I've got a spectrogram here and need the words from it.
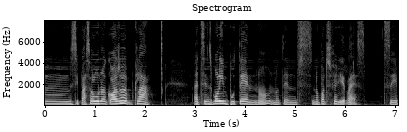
mmm, si passa alguna cosa, clar, et sents molt impotent, no? No, tens, no pots fer-hi res. Sí.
